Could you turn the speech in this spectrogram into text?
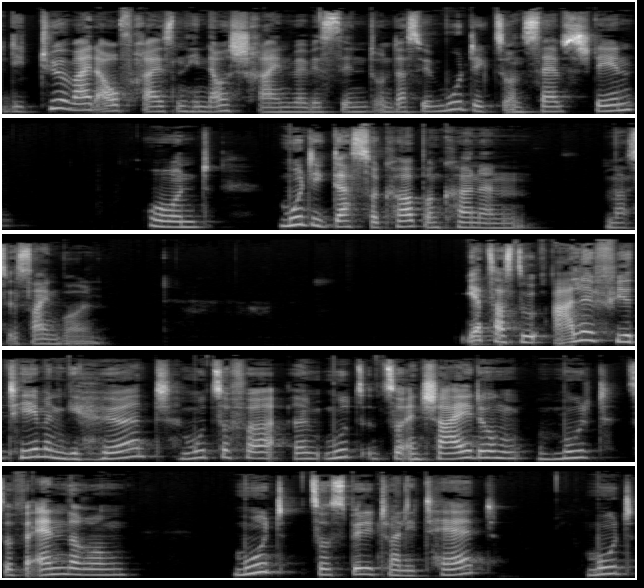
die Tür weit aufreißen, hinausschreien, wer wir sind und dass wir mutig zu uns selbst stehen und mutig das verkörpern können, was wir sein wollen. Jetzt hast du alle vier Themen gehört. Mut zur, Ver äh, Mut zur Entscheidung, Mut zur Veränderung, Mut zur Spiritualität, Mut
